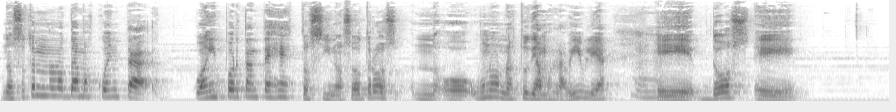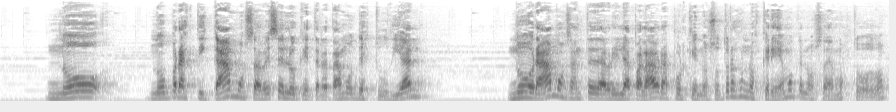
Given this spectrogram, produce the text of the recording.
nosotros no nos damos cuenta cuán importante es esto si nosotros, uno, no estudiamos la Biblia, eh, dos, eh, no, no practicamos a veces lo que tratamos de estudiar, no oramos antes de abrir la palabra porque nosotros nos creemos que no sabemos todo.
